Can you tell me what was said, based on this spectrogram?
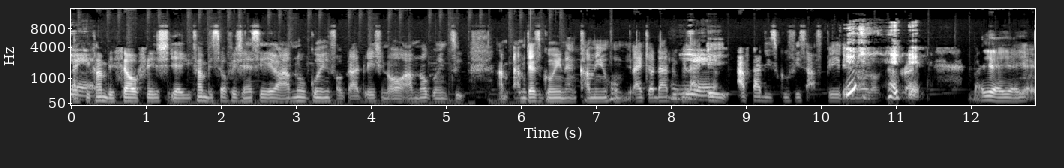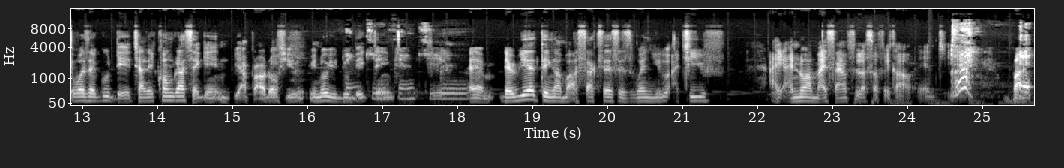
like you can't be selfish. Yeah, you can't be selfish and say "Oh, I'm not going for graduation or I'm not going to. I'm I'm just going and coming home. Like your dad will be like, hey, after these school fees I've paid and all of that, right? But yeah, yeah, yeah. It was a good day, Charlie. Congrats again. We are proud of you. You know you do big you, things. thank you. Um, the real thing about success is when you achieve. I, I know I might sound philosophical and yeah, but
